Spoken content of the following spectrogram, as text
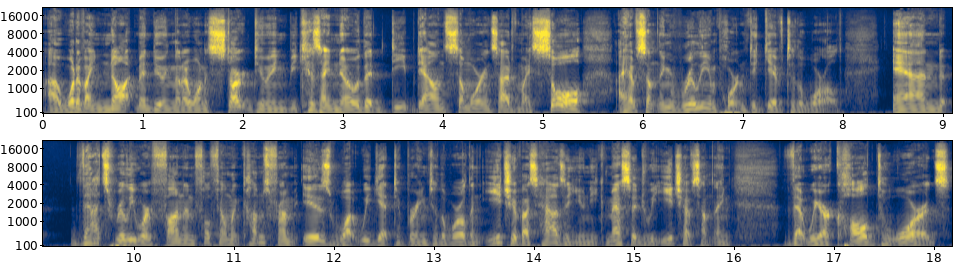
Uh, what have I not been doing that I want to start doing because I know that deep down, somewhere inside of my soul, I have something really important to give to the world. And that's really where fun and fulfillment comes from is what we get to bring to the world. And each of us has a unique message. We each have something that we are called towards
